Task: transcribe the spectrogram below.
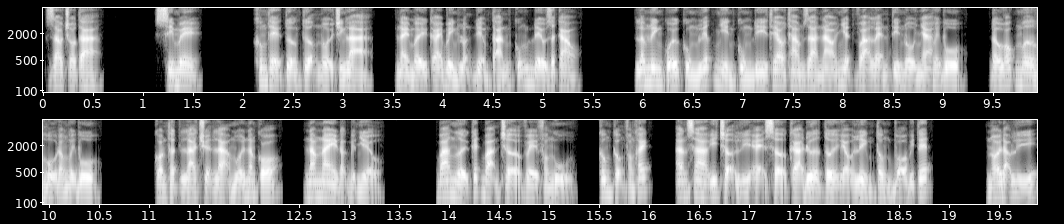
giao cho ta. Si mê. Không thể tưởng tượng nổi chính là, này mấy cái bình luận điểm tán cũng đều rất cao lâm ninh cuối cùng liếc nhìn cùng đi theo tham gia náo nhiệt vạ len tino nhà huệ bồ, đầu góc mơ hồ đóng huệ bồ. Còn thật là chuyện lạ mỗi năm có, năm nay đặc biệt nhiều. Ba người kết bạn trở về phòng ngủ, công cộng phòng khách an xa y trợ lý ẹ sở cả đưa tới ẻo lĩnh tổng bò bít tết. Nói đạo lý,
